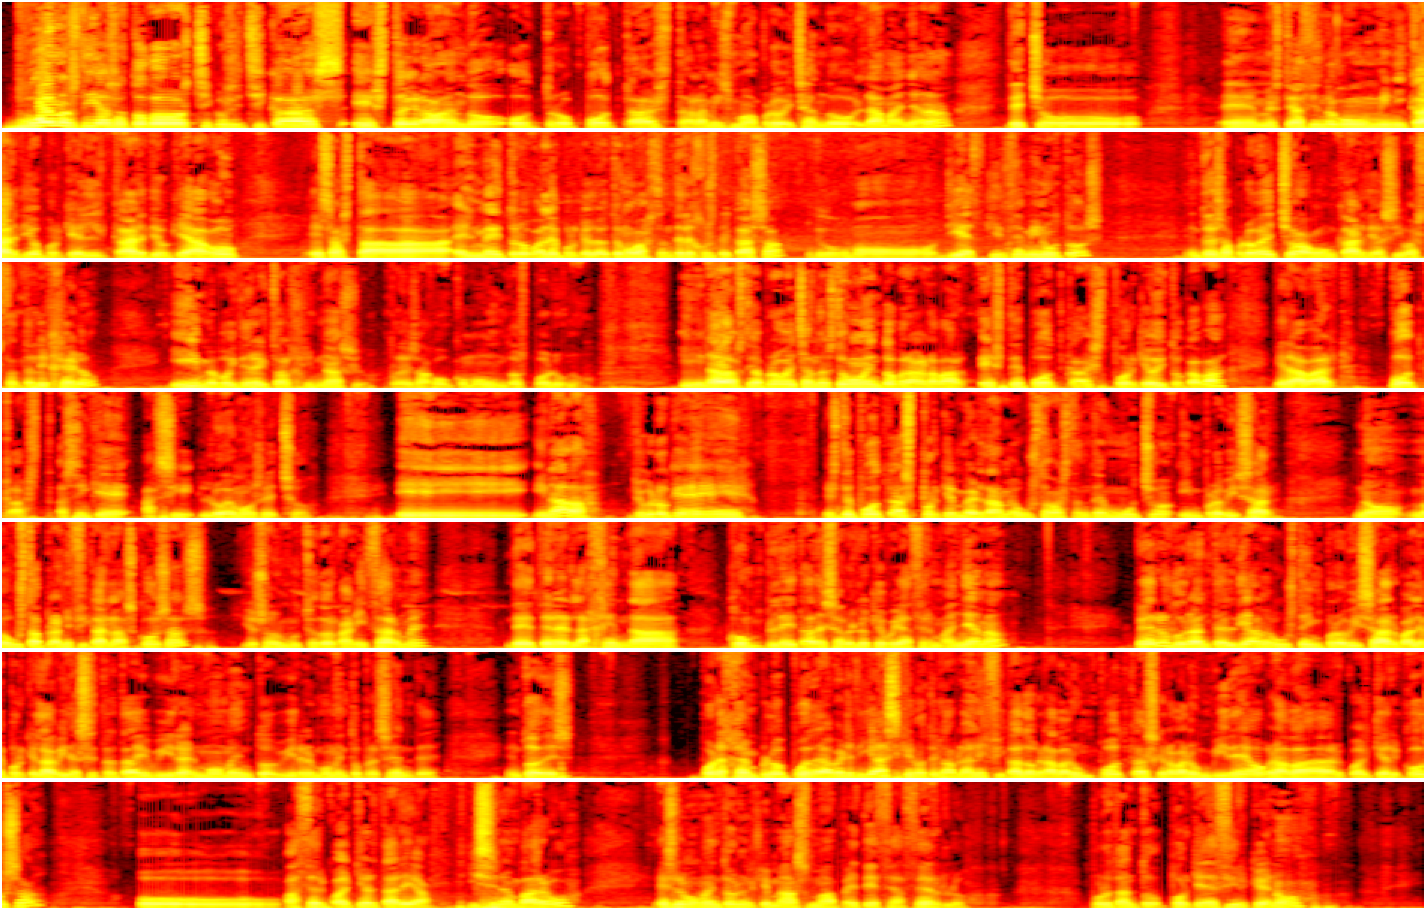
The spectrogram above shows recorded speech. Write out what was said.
Buenos días a todos chicos y chicas, estoy grabando otro podcast ahora mismo aprovechando la mañana, de hecho eh, me estoy haciendo como un mini cardio porque el cardio que hago es hasta el metro, ¿vale? Porque lo tengo bastante lejos de casa, tengo como 10-15 minutos, entonces aprovecho, hago un cardio así bastante ligero y me voy directo al gimnasio, entonces hago como un 2x1. Y nada, estoy aprovechando este momento para grabar este podcast porque hoy tocaba grabar podcast, así que así lo hemos hecho. Y, nada, yo creo que este podcast porque en verdad me gusta bastante mucho improvisar. No, me gusta planificar las cosas, yo soy mucho de organizarme, de tener la agenda completa, de saber lo que voy a hacer mañana, pero durante el día me gusta improvisar, ¿vale? Porque la vida se trata de vivir el momento, vivir el momento presente. Entonces, por ejemplo, puede haber días que no tenga planificado grabar un podcast, grabar un video, grabar cualquier cosa o hacer cualquier tarea. Y sin embargo, es el momento en el que más me apetece hacerlo. Por lo tanto, ¿por qué decir que no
